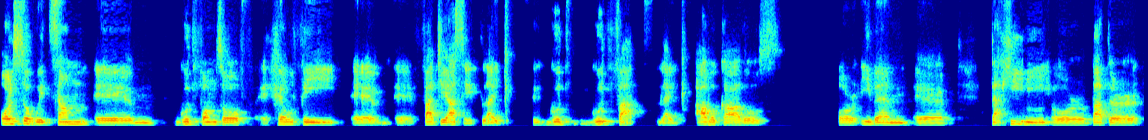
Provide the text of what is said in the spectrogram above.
Also with some um, good forms of healthy uh, uh, fatty acid, like good good fat, like avocados, or even uh, tahini or butter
